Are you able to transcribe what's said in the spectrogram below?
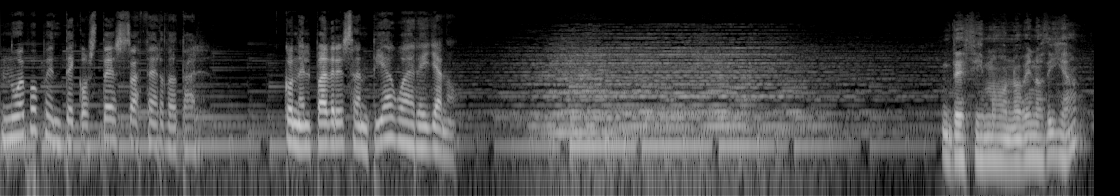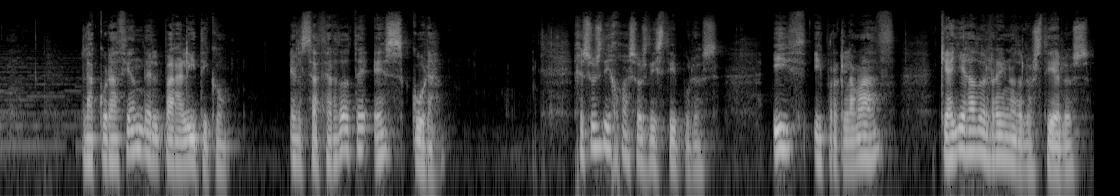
Nuevo Pentecostés Sacerdotal, con el Padre Santiago Arellano. Décimo noveno día, la curación del paralítico. El sacerdote es cura. Jesús dijo a sus discípulos, Id y proclamad que ha llegado el reino de los cielos.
